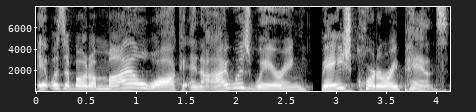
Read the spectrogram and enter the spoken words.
It was about a mile walk and I was wearing beige corduroy pants.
